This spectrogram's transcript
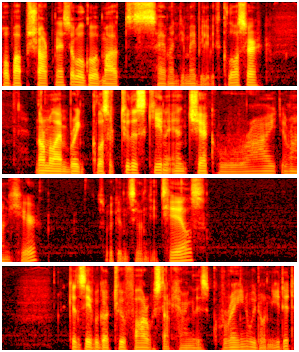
pop-up sharpness so we'll go about 70 maybe a little bit closer. Normally I bring closer to the skin and check right around here. So we can see on details can see if we go too far, we start having this grain. We don't need it.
